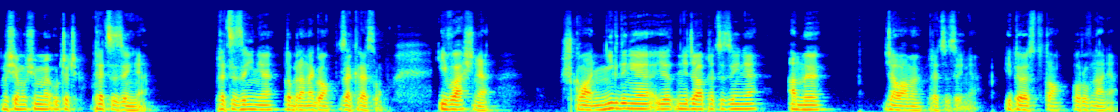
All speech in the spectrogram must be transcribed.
My się musimy uczyć precyzyjnie precyzyjnie dobranego zakresu. I właśnie szkoła nigdy nie, nie działa precyzyjnie, a my działamy precyzyjnie. I to jest to porównanie.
